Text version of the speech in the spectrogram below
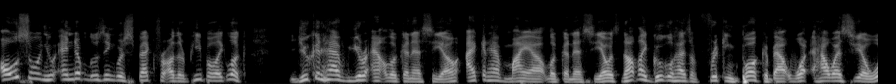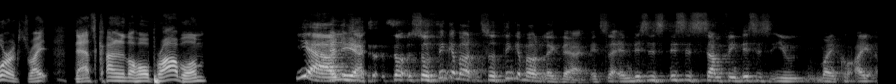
also and you end up losing respect for other people. Like, look, you can have your outlook on SEO. I can have my outlook on SEO. It's not like Google has a freaking book about what how SEO works, right? That's kind of the whole problem. Yeah, and yeah. So, so, so think about so think about like that. It's like, and this is this is something. This is you, my I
